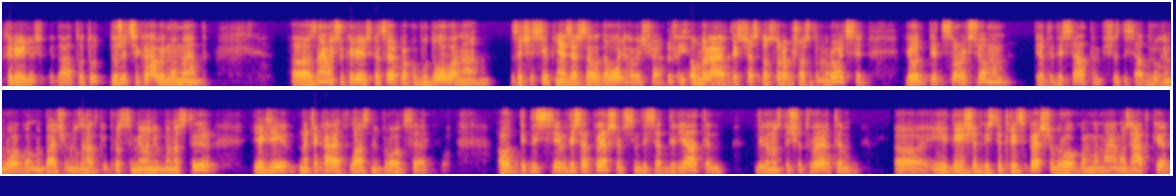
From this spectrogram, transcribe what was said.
Кирилівської. Да? То тут дуже цікавий момент. Знаємо, що Кирилівська церква побудована за часів князя Всеволода Ольговича. Він помирає в 1146 році. І от під 47-м, 50-м, 62-м роком ми бачимо згадки про Симеонів монастир, які натякають власне про церкву. А от під 71-м, 79-м, 94-м е, і 1231 роком ми маємо згадки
